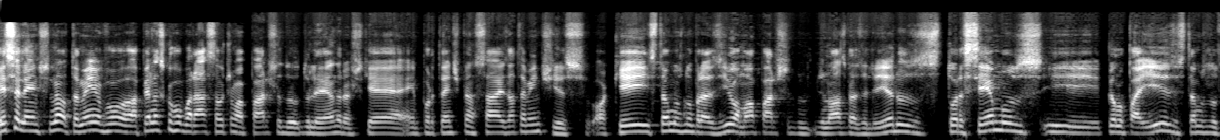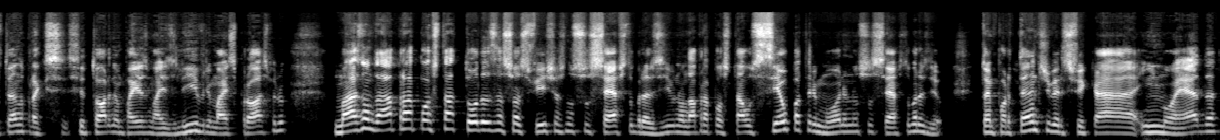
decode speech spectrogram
Excelente. Não, também eu vou apenas corroborar essa última parte do, do Leandro. Acho que é, é, importante pensar exatamente isso. Ok, estamos no Brasil, a maior parte de nós brasileiros torcemos e pelo país, estamos lutando para que se, se torne um país mais livre, mais próspero. Mas não dá para apostar todas as suas fichas no sucesso do Brasil, não dá para apostar o seu patrimônio no sucesso do Brasil. Então é importante diversificar em moeda,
